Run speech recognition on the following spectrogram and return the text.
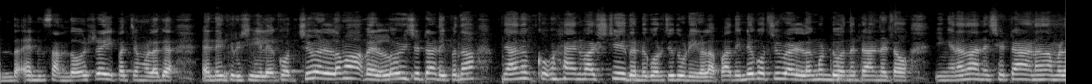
എന്താ എനിക്ക് സന്തോഷമായി പച്ചമുളക്. എന്റെ കൃഷിയിൽ കുറച്ച് വെള്ളം വെള്ളം ഒഴിച്ചിട്ടാണ്. ഇപ്പം ഞാൻ ഹാൻഡ് വാഷ് ചെയ്തിട്ടുണ്ട് കുറച്ച് തുണികൾ അപ്പോൾ അതിന്റെ കുറച്ച് വെള്ളം കൊണ്ടുവന്നിട്ടാണ് കേട്ടോ ഇങ്ങനെ നനച്ചിട്ടാണ് നമ്മൾ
